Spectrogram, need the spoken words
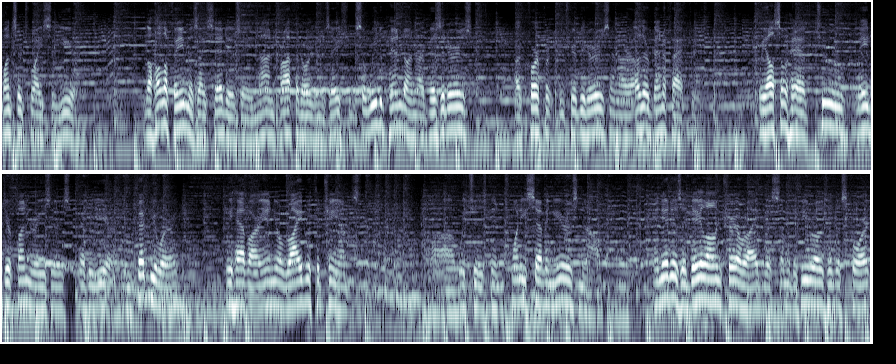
once or twice a year. The Hall of Fame, as I said, is a nonprofit organization, so we depend on our visitors, our corporate contributors, and our other benefactors. We also have two major fundraisers every year. In February, we have our annual Ride with the Champs, which has been 27 years now. And it is a day-long trail ride with some of the heroes of the sport.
